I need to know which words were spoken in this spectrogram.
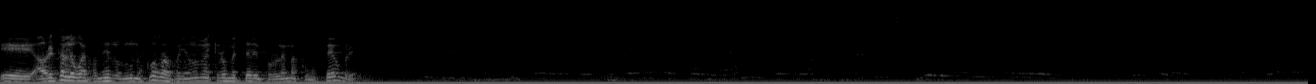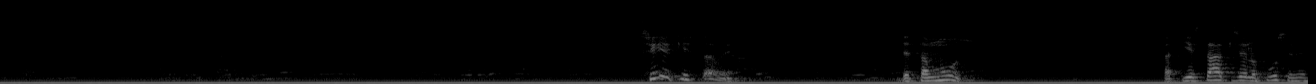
eh, ahorita le voy a poner algunas cosas, pero yo no me quiero meter en problemas con usted, hombre. Sí, aquí está, ve. De Tamuz. Aquí está, aquí se lo puse, ve.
